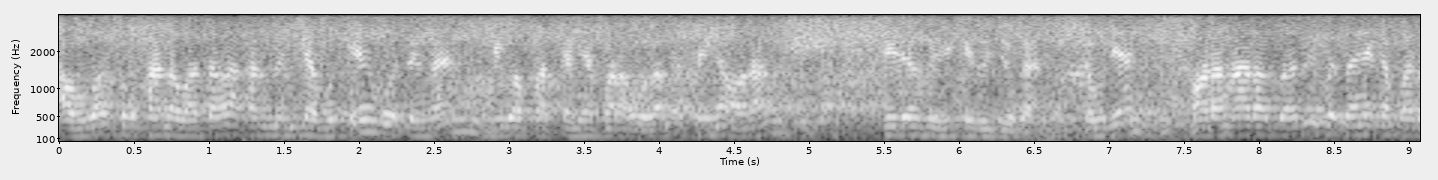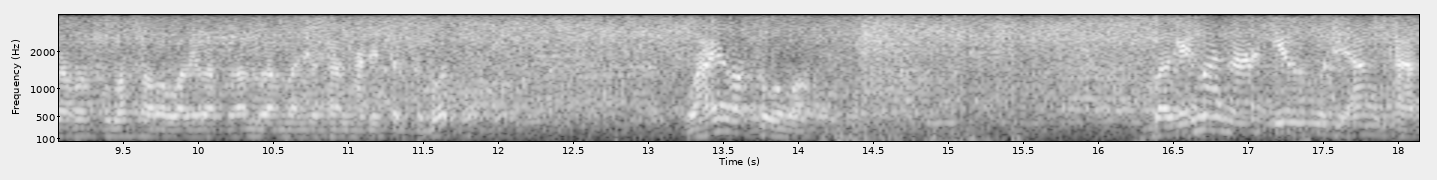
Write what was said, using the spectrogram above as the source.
Allah Subhanahu wa taala akan mencabut ilmu dengan diwafatkannya para ulama sehingga orang tidak memiliki rujukan. Kemudian orang Arab baru bertanya kepada Rasulullah SAW dalam lanjutan hadis tersebut, Wahai Rasulullah, bagaimana ilmu diangkat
